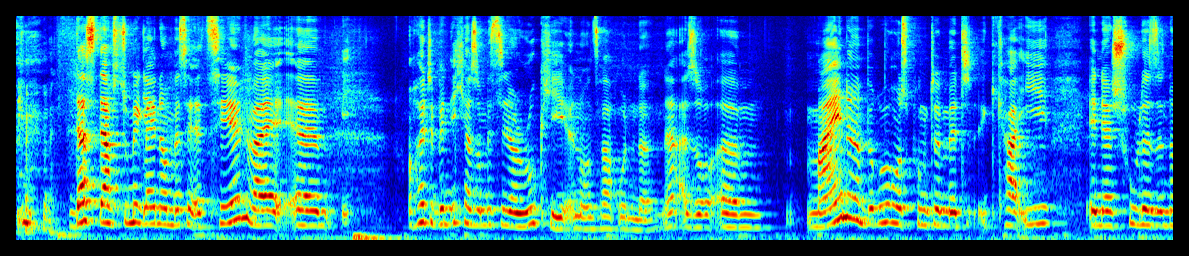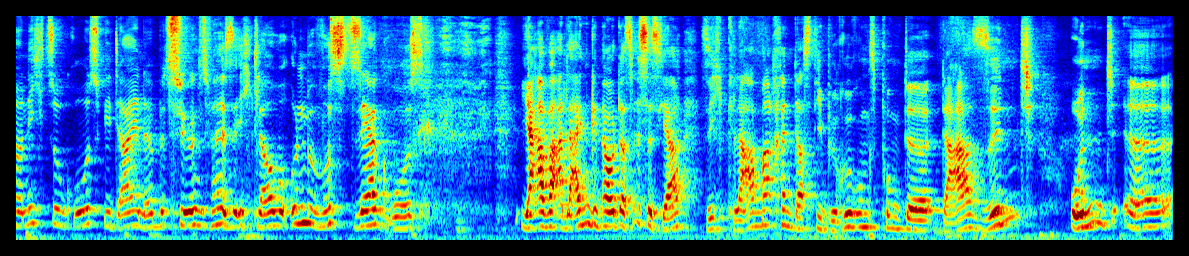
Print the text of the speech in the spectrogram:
das darfst du mir gleich noch ein bisschen erzählen, weil ähm, heute bin ich ja so ein bisschen der Rookie in unserer Runde. Ne? Also ähm, meine Berührungspunkte mit KI in der Schule sind noch nicht so groß wie deine, beziehungsweise ich glaube unbewusst sehr groß. Ja, aber allein genau das ist es ja, sich klar machen, dass die Berührungspunkte da sind und äh,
